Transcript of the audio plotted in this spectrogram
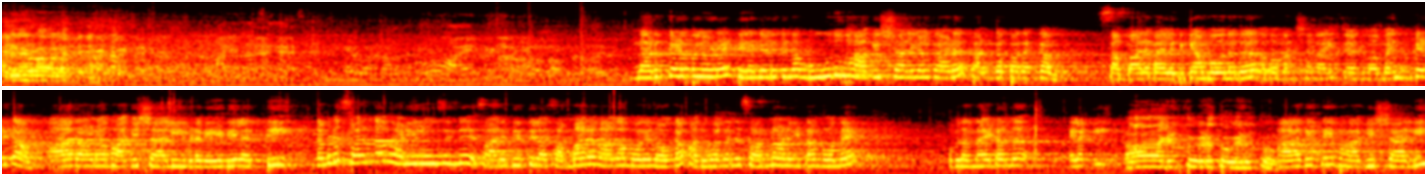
അടിയിലേക്കോട്ടെ നറുക്കെടുപ്പിലൂടെ തിരഞ്ഞെടുക്കുന്ന മൂന്ന് ഭാഗ്യശാലികൾക്കാണ് തങ്കപ്പതക്കം സമ്മാനമായി ലഭിക്കാൻ പോകുന്നത്. അപ്പൊ മച്ച വൈറ്റ് ആൻഡ് മൊമെന്റ് എടുക്കാം. ആരാണ് ആ ഭാഗ്യശാലി ഇവിടെ വേദിയിലെത്തി? നമ്മുടെ സ്വന്തം ഹണി റോസിന്റെ സാന്നിധ്യത്തിൽ ആ സമ്മാനം വാങ്ങാൻ പോകുന്നത് നോക്കാം. അതുപോലെ തന്നെ സ്വർണമാണ് കിട്ടാൻ പോകുന്നത്. അപ്പൊ നന്നായിട്ടൊന്ന് ഇളക്കി. ആദ്യത്തെ ഭാഗ്യശാലി.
